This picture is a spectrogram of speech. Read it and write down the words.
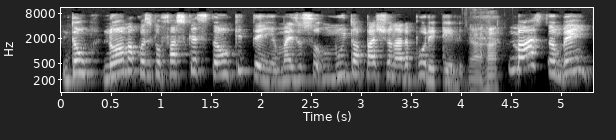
Então, não é uma coisa que eu faço questão que tenha, mas eu sou muito apaixonada por ele. Uhum. Mas também,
